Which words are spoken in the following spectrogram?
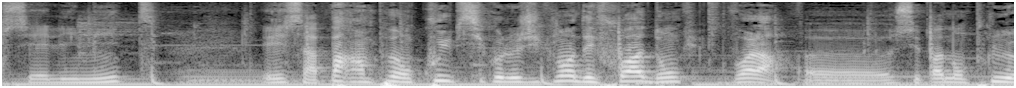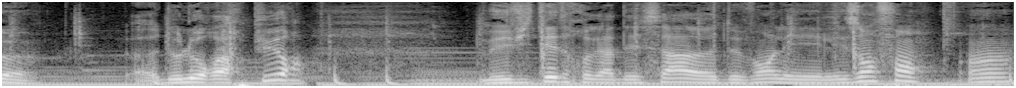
c'est limite. Et ça part un peu en couille psychologiquement des fois, donc voilà, c'est pas non plus de l'horreur pure mais évitez de regarder ça euh, devant les, enfants. Hein.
